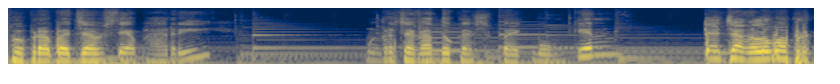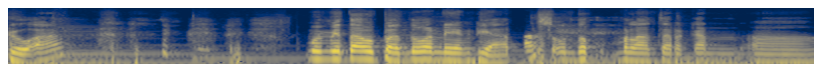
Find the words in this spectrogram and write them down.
beberapa jam setiap hari mengerjakan tugas sebaik mungkin dan jangan lupa berdoa. Meminta bantuan yang di atas untuk melancarkan eh,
